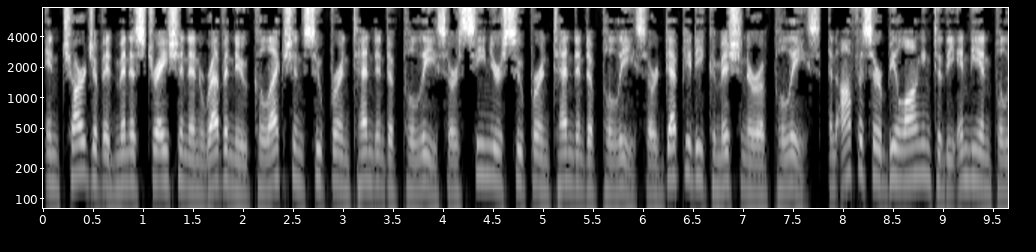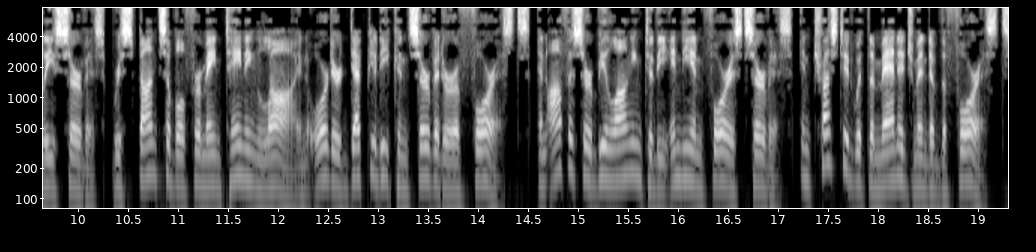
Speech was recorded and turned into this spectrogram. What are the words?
in charge of administration and revenue collection Superintendent of Police or Senior Superintendent of Police or Deputy Commissioner of Police, an officer belonging to the Indian Police Service, responsible responsible for maintaining law and order Deputy Conservator of Forests, an officer belonging to the Indian Forest Service, entrusted with the management of the forests,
